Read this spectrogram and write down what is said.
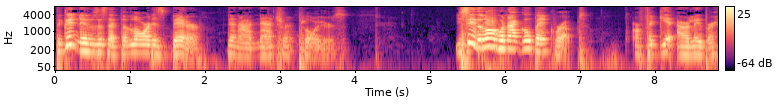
The good news is that the Lord is better than our natural employers. You see, the Lord will not go bankrupt or forget our labor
